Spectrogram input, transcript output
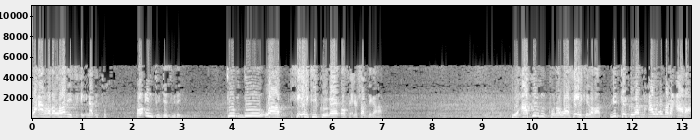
waxaan rabaa labadii ficil inaad itus oo intuu jasmiday tubduu waa ficilkii koobaad oo ficlu shardiga ahaa. Yuxaasibkuna waa ficilkii labaad. Midka koowaad maxaa lagu magacaabaa?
